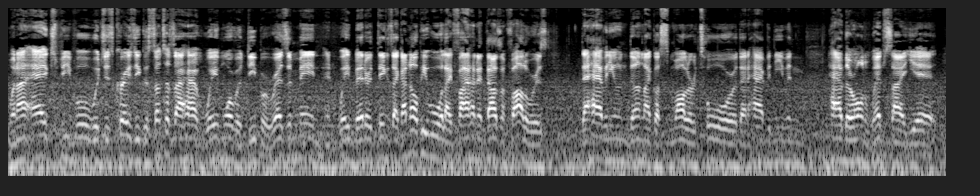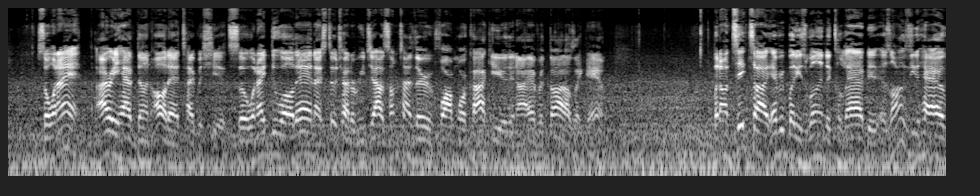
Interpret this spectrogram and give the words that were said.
when I ask people, which is crazy because sometimes I have way more of a deeper resume and, and way better things. Like I know people with like 500,000 followers that haven't even done like a smaller tour, that haven't even had their own website yet. So when I I already have done all that type of shit. So when I do all that and I still try to reach out, sometimes they're far more cockier than I ever thought. I was like, damn. But on TikTok, everybody's willing to collab. As long as you have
